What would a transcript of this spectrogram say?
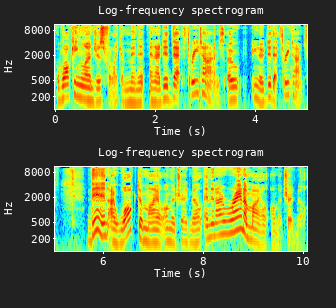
walking lunges for like a minute, and I did that three times. Oh, you know, did that three times. Then I walked a mile on the treadmill, and then I ran a mile on the treadmill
